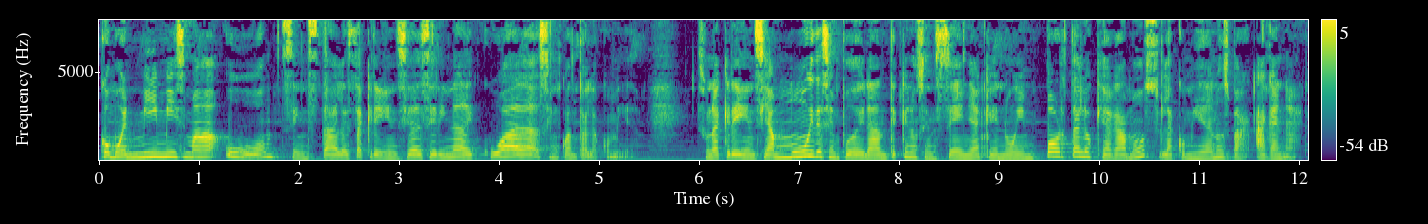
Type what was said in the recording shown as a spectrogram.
como en mí misma hubo, se instala esta creencia de ser inadecuadas en cuanto a la comida. Es una creencia muy desempoderante que nos enseña que no importa lo que hagamos, la comida nos va a ganar.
